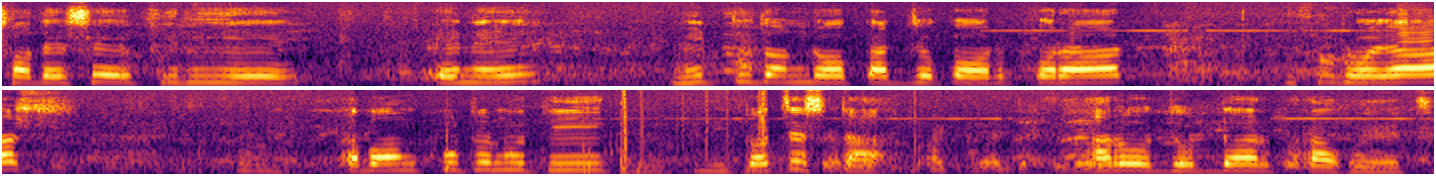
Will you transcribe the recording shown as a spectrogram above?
স্বদেশে ফিরিয়ে এনে মৃত্যুদণ্ড কার্যকর করার প্রয়াস এবং কূটনৈতিক প্রচেষ্টা আরও জোরদার করা হয়েছে।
